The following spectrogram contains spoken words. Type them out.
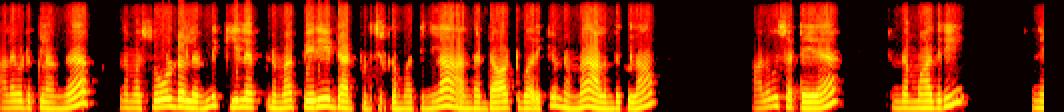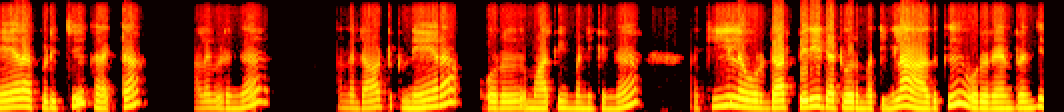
அளவெடுக்கலாங்க. நம்ம ஷோல்டர்லேருந்து கீழே நம்ம பெரிய டாட் பிடிச்சிருக்கோம் பார்த்தீங்களா அந்த டாட் வரைக்கும் நம்ம அளந்துக்கலாம். அளவு சட்டையை இந்த மாதிரி நேராக பிடிச்சு கரெக்டாக அளவிடுங்க. அந்த டாட்டுக்கு நேராக ஒரு மார்க்கிங் பண்ணிக்கோங்க. கீழே ஒரு டாட் பெரிய டாட் வரும் பார்த்தீங்களா அதுக்கு ஒரு ரெண்டு இன்ச்சு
